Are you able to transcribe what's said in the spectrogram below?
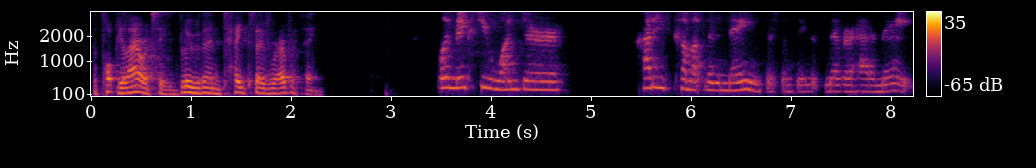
the popularity, blue then takes over everything. Well, it makes you wonder, how do you come up with a name for something that's never had a name?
